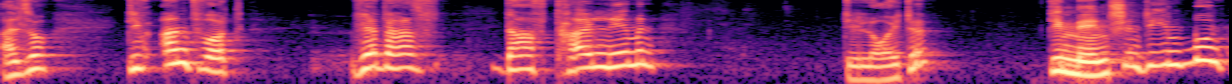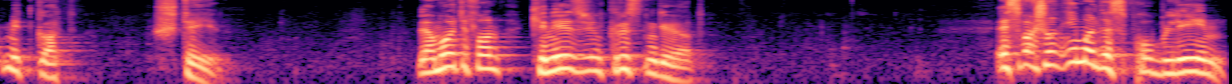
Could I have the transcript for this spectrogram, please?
Also die Antwort, wer darf, darf teilnehmen? Die Leute, die Menschen, die im Bund mit Gott stehen. Wir haben heute von chinesischen Christen gehört. Es war schon immer das Problem,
